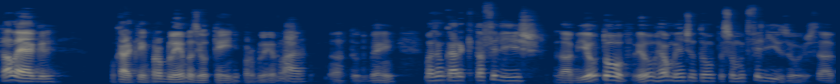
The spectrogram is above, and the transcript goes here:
tá alegre, um cara que tem problemas, eu tenho problemas, Claro. ah, tudo bem, mas é um cara que tá feliz, sabe? E eu tô, eu realmente eu tô uma pessoa muito feliz hoje, sabe?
